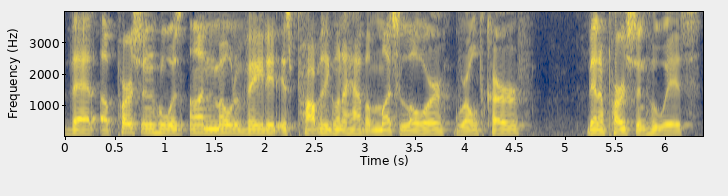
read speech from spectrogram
that a person who is unmotivated is probably going to have a much lower growth curve than a person who is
